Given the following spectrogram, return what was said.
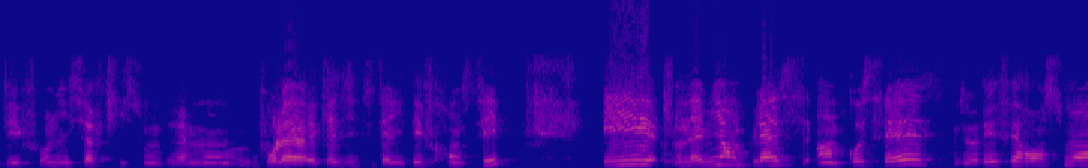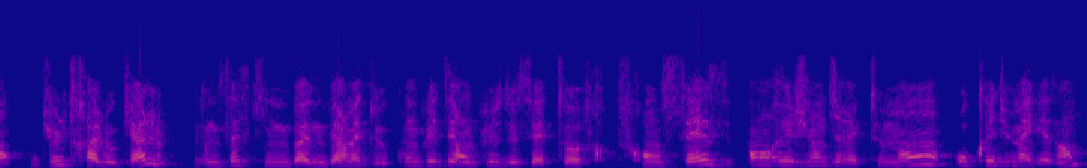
des fournisseurs qui sont vraiment euh, pour la, quasi-totalité français. Et on a mis en place un process de référencement d'ultra local. Donc ça, ce qui va nous permettre de compléter en plus de cette offre française en région directement auprès du magasin.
